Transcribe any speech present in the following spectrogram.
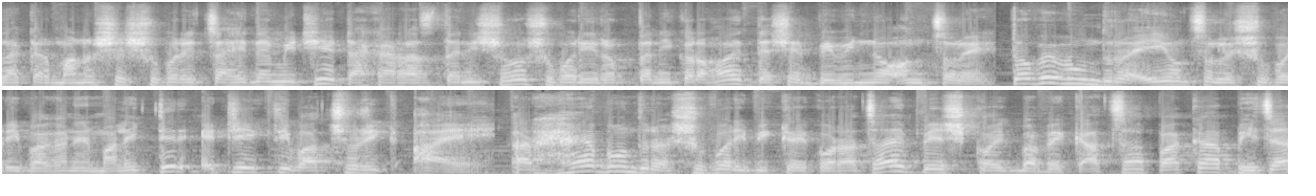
এলাকার মানুষের সুপারির চাহিদা মিটিয়ে ঢাকা রাজধানী সহ সুপারি রপ্তানি করা হয় দেশের বিভিন্ন অঞ্চলে। তবে বন্ধুরা, এই অঞ্চলের সুপারি বাগানের মালিকদের এটি একটি বাৎসরিক আয়। আর হ্যাঁ বন্ধুরা, সুপারি বিক্রয় করা যায় বেশ কয়েকভাবে, কাঁচা, পাকা, ভেজা,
